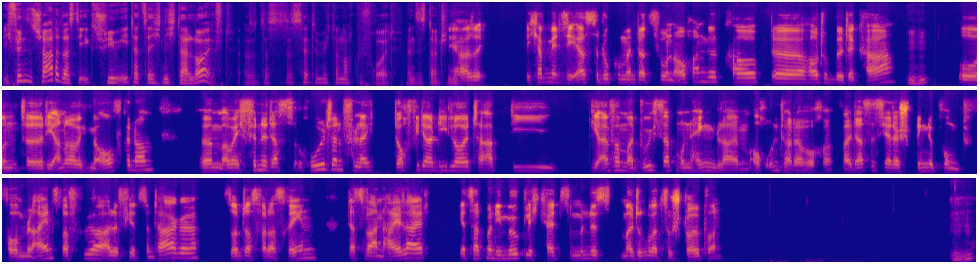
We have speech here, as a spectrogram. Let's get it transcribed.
ich finde es schade, dass die Extreme E tatsächlich nicht da läuft. Also das, das hätte mich dann noch gefreut, wenn sie es dann schon. Ja, hätten. also ich habe mir jetzt die erste Dokumentation auch angekauft, äh, How to Build a Car. Mhm. Und äh, die andere habe ich mir aufgenommen. Ähm, aber ich finde, das holt dann vielleicht doch wieder die Leute ab, die, die einfach mal durchsappen und hängen bleiben, auch unter der Woche. Weil das ist ja der springende Punkt. Formel 1 war früher alle 14 Tage, sonntags war das Rennen. Das war ein Highlight. Jetzt hat man die Möglichkeit, zumindest mal drüber zu stolpern. Mhm.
